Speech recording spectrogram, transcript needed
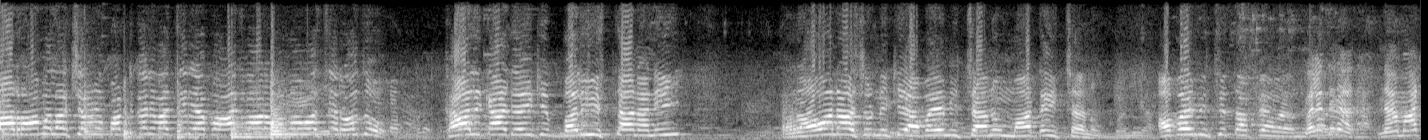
ఆ రామలక్ష్మణుడు పట్టుకొని వచ్చి రేపు ఆదివారం అమావాస్య రోజు కాళికాదేవికి బలి ఇస్తానని రావణాసునికి అభయం ఇచ్చాను మాట ఇచ్చాను. అభయం ఇచ్చి తప్పేవాడు నాథ, నా మాట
